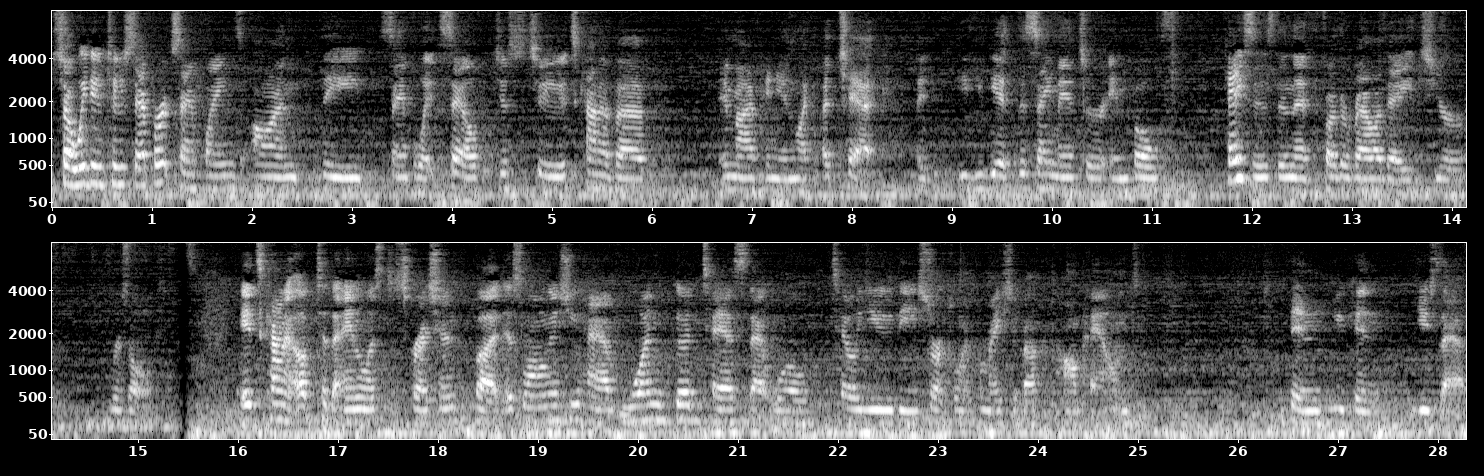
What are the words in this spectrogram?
So we do two separate samplings on the sample itself, just to, it's kind of a, in my opinion, like a check. If you get the same answer in both cases, then that further validates your result. It's kind of up to the analyst's discretion, but as long as you have one good test that will tell you the structural information about the compound, then you can use that.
